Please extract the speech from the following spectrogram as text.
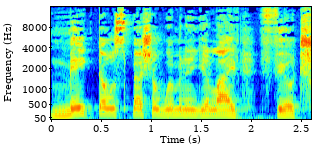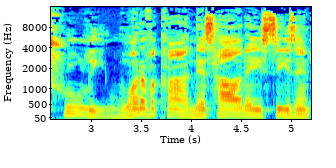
make those special women in your life feel truly one of a kind this holiday season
